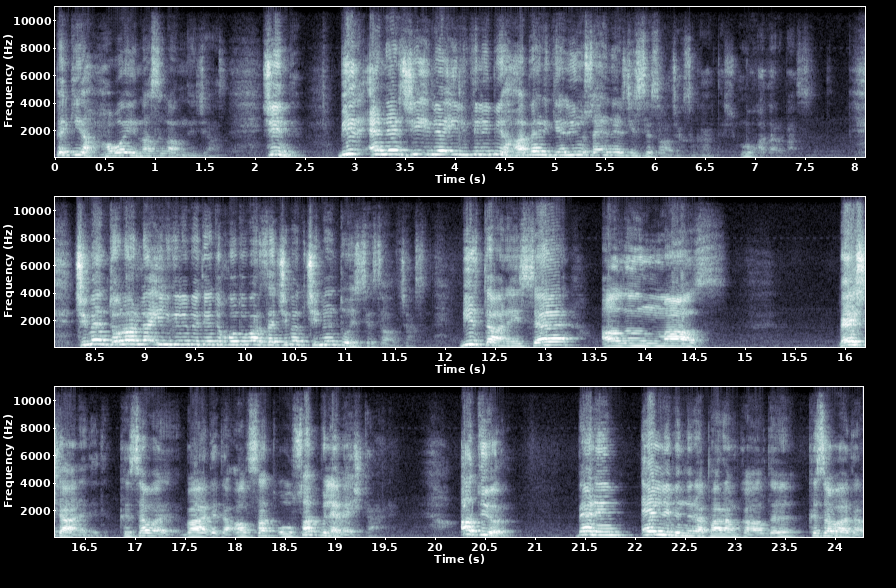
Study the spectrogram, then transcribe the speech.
Peki havayı nasıl anlayacağız? Şimdi bir enerji ile ilgili bir haber geliyorsa enerji hissesi alacaksın kardeşim. Bu kadar basit. Çimentolarla ilgili bir dedikodu varsa çimento, çimento hissesi alacaksın. Bir tane hisse alınmaz. Beş tane dedik. Kısa vadede alsat olsak bile beş tane. Atıyorum. Benim 50 bin lira param kaldı. Kısa vadede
